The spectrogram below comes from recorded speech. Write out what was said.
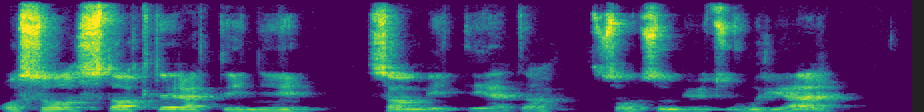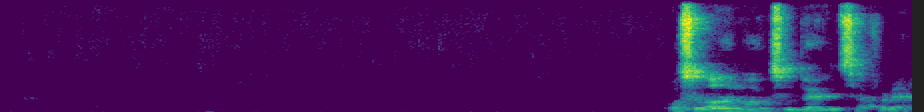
Og så stakk det rett inn i samvittigheten, sånn som Guds ord gjør. Og så var det mange som bøyde seg for det.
